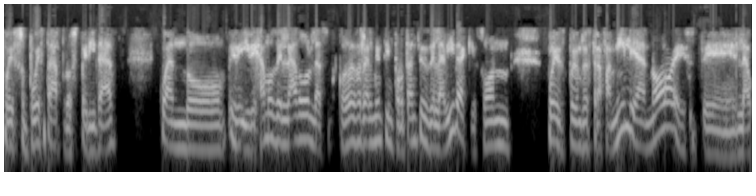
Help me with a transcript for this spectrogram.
pues supuesta prosperidad cuando y dejamos de lado las cosas realmente importantes de la vida que son pues pues nuestra familia no este la,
